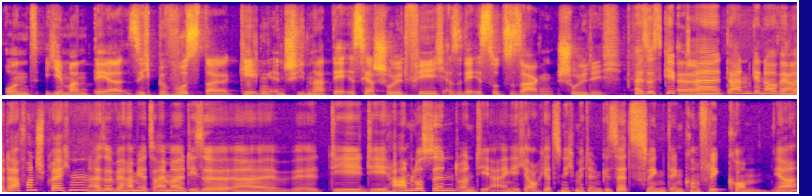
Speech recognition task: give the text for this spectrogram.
Und jemand, der sich bewusst dagegen entschieden hat, der ist ja schuldfähig, also der ist sozusagen schuldig. Also es gibt ähm, äh, dann, genau, wenn ja. wir davon sprechen, also wir haben jetzt einmal diese, äh, die, die harmlos sind und die eigentlich auch jetzt nicht mit dem Gesetz zwingend in Konflikt kommen, ja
